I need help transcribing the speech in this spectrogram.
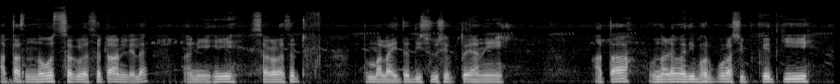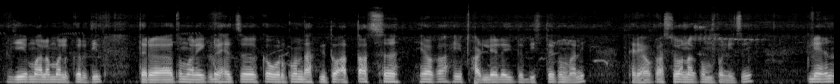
आताच नवच सगळं सट आणलेलं आहे. आणि हे सगळं सट तुम्हाला इथं दिसू शकतो आहे आणि आता उन्हाळ्यामध्ये भरपूर अशी पिकं आहेत की जे मालामाल करतील. तर तुम्हाला इकडं ह्याचं कवर पण दाखवितो. आत्ताच हे बघा हे फाडलेलं इथं दिसतंय तुम्हाला. तर हे बघा सोना कंपनीचे plan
